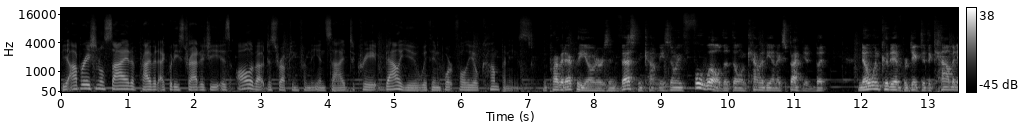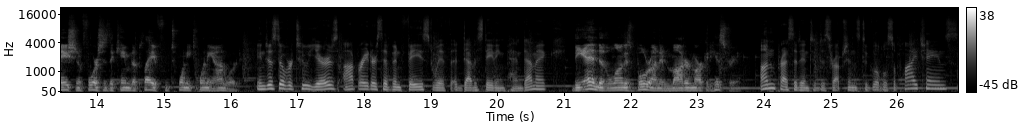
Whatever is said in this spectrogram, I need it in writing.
The operational side of private equity strategy is all about disrupting from the inside to create value within portfolio companies. And private equity owners invest in companies knowing full well that they'll encounter the unexpected, but no one could have predicted the combination of forces that came into play from 2020 onward. In just over two years, operators have been faced with a devastating pandemic, the end of the longest bull run in modern market history, unprecedented disruptions to global supply chains,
